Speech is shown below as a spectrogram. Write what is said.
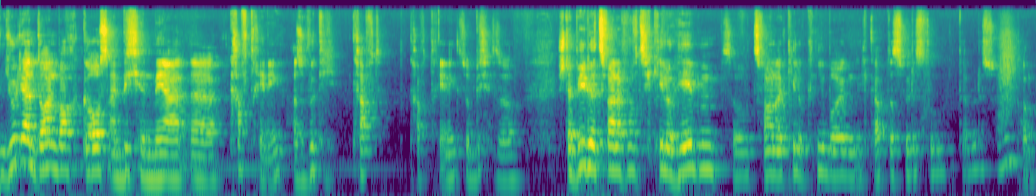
Julian Dornbach goes ein bisschen mehr äh, Krafttraining, also wirklich Kraft, Krafttraining, so ein bisschen so stabile 250 Kilo heben, so 200 Kilo Kniebeugen. Ich glaube, das würdest du, da würdest du hinkommen.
